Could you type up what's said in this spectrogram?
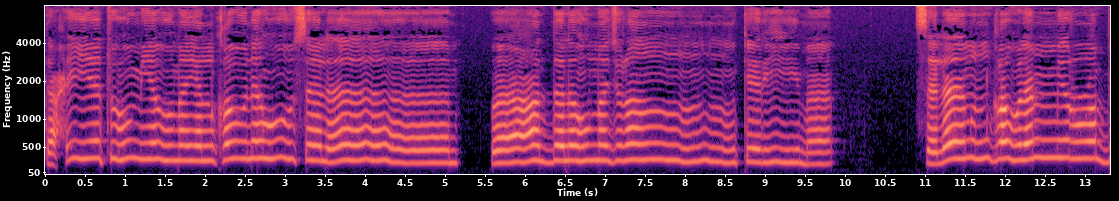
تحيتهم يوم يلقونه سلام وأعد لهم أجرا كريما سلام قولا من رب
